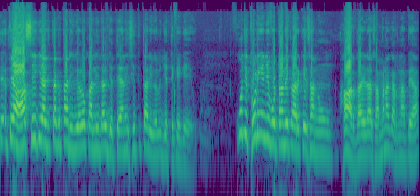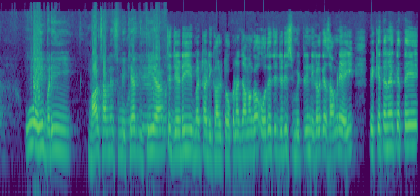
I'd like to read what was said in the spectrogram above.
ਤੇ ਇਤਿਹਾਸ ਸੀ ਕਿ ਅੱਜ ਤੱਕ ਧਾਰੀਵਾਲੋਂ ਅਕਾਲੀ ਦਲ ਜਿੱਤਿਆ ਨਹੀਂ ਸੀ ਤੇ ਧਾਰੀਵਾਲੋਂ ਜਿੱਤ ਕੇ ਗਏ ਉਹ। ਕੁਝ ਥੋੜੀਆਂ ਜਿਹੀ ਵੋਟਾਂ ਦੇ ਕਰਕੇ ਸਾਨੂੰ ਹਾਰ ਦਾ ਜਿਹੜਾ ਸਾਹਮਣਾ ਕਰਨਾ ਪਿਆ ਉਹ ਅਸੀਂ ਬੜੀ ਮਾਲ ਸਾਹਿਬ ਨੇ ਸਮੀਖਿਆ ਕੀਤੀ ਆ। ਚ ਜਿਹੜੀ ਮੈਂ ਤੁਹਾਡੀ ਗੱਲ ਟੋਕਣਾ ਚਾਹਾਂਗਾ ਉਹਦੇ 'ਚ ਜਿਹੜੀ ਸਿਮਟਰੀ ਨਿਕਲ ਕੇ ਸਾਹਮਣੇ ਆਈ ਵੀ ਕਿਤੇ ਨਾ ਕਿਤੇ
